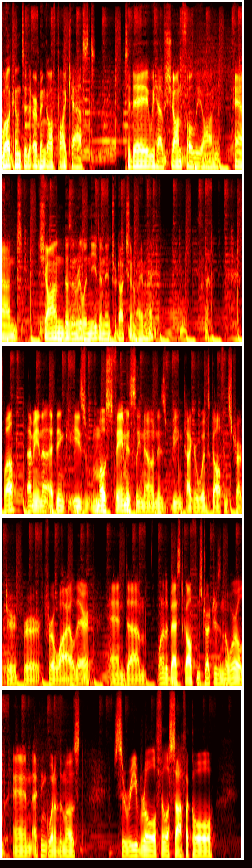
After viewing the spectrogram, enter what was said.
Welcome to the Urban Golf Podcast. Today we have Sean Foley on, and Sean doesn't really need an introduction, right, Mac? Well, I mean, uh, I think he's most famously known as being Tiger Woods' golf instructor for for a while there, and um, one of the best golf instructors in the world, and I think one of the most cerebral, philosophical,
